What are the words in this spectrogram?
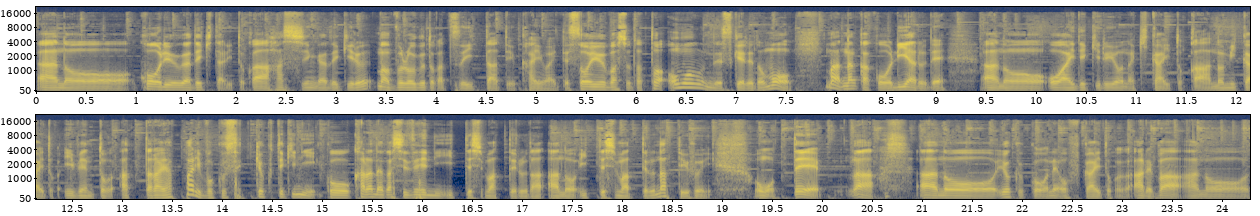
あの交流ができたりとか発信ができる、まあ、ブログとかツイッターっていう界隈ってそういう場所だとは思うんですけれどもまあなんかこうリアルで、あのお会いできるような機会とか飲み会とかイベントがあったらやっぱり僕積極的にこう体が自然に行ってしまってるなあの行ってしまってるなっていうふうに思ってまああのよくこうねオフ会とかがあればあの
